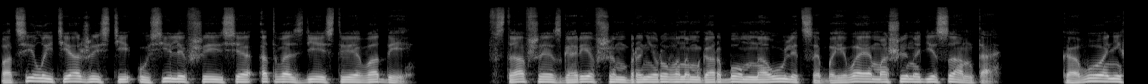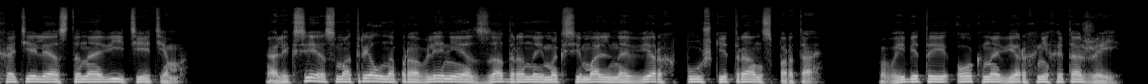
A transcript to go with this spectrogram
под силой тяжести, усилившиеся от воздействия воды. Вставшая сгоревшим бронированным горбом на улице боевая машина десанта. Кого они хотели остановить этим? Алексей осмотрел направление задранной максимально вверх пушки транспорта. Выбитые окна верхних этажей.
